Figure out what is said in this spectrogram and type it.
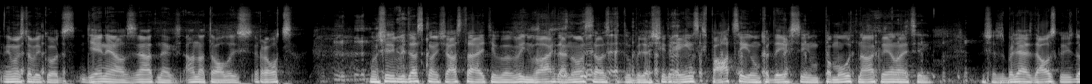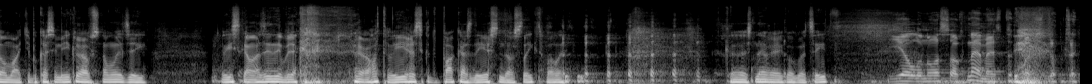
Ja mums tā bija kaut kāds ģeniāls zinātnēks, Anatolijas Rots. Un šis bija tas, ko viņš atstāja, ja viņa vārdā nosauca, ka tu biji šī rīnska pacī un pa dirsīm un pa mūtu nāk vienlaicīgi. Viņš tas baļās daudz, ko izdomā, ja kas ir mikrofons un līdzīgi. Viss, kā man zina, bija rota vīrs, kad pakas dirsi un tev slikti paliek. Ka es nevarēju kaut ko citu. Ielu nosaukt. Nē, mēs tam pašam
